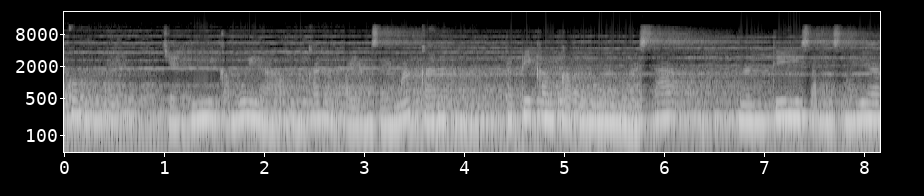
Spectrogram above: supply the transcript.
kok. Jadi kamu ya makan apa yang saya makan. Tapi kalau kamu mau memasak, nanti sama saya.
